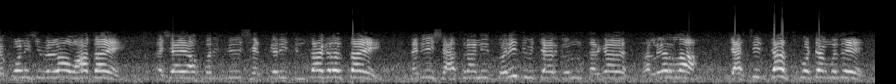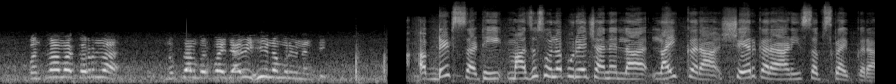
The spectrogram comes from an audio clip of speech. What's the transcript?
एकोणीस वेळा वाहत आहे. अशा या परिस्थितीत शेतकरी चिंताग्रस्त आहे. तरी शासनाने त्वरित विचार करून सरकार सरकारला जास्तीत जास्त कोट्यामध्ये पंचनामा करून नुकसान भरपाई द्यावी ही नम्र विनंती. अपडेट्ससाठी माझं सोलापूर या चॅनलला लाईक करा शेअर करा आणि सबस्क्राईब करा.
